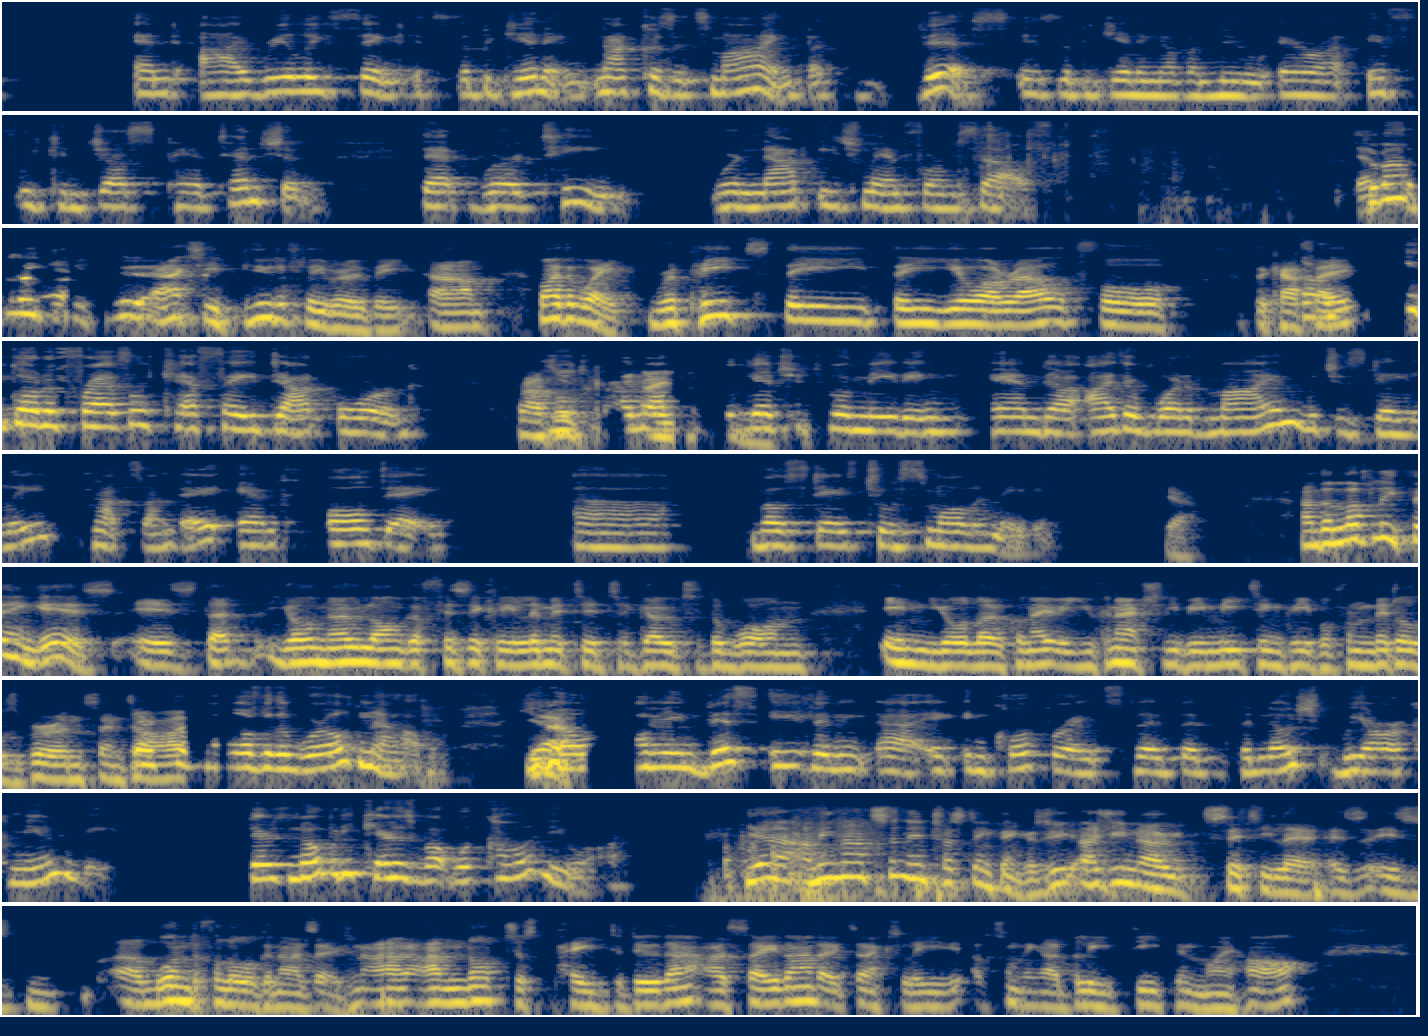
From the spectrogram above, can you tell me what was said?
and I really think it's the beginning, not because it's mine, but this is the beginning of a new era. If we can just pay attention that we're a team, we're not each man for himself. That's so that leads actually beautifully, Ruby. Um, by the way, repeat the, the URL for the cafe. Um, you go to frazzlecafe.org. Frazzled and Cafe. will get you to a meeting and uh, either one of mine, which is daily, not Sunday, and all day, uh, most days to a smaller meeting. Yeah. And the lovely thing is, is that you're no longer physically limited to go to the one in your local neighborhood. You can actually be meeting people from Middlesbrough and St. All over the world now. You yeah. know, I mean, this even uh, incorporates the, the, the notion we are a community. There's nobody cares about what color you are. Yeah, I mean that's an interesting thing. As you, as you know, City Lit is is a wonderful organisation. I'm not just paid to do that. I say that it's actually something I believe deep in my heart.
